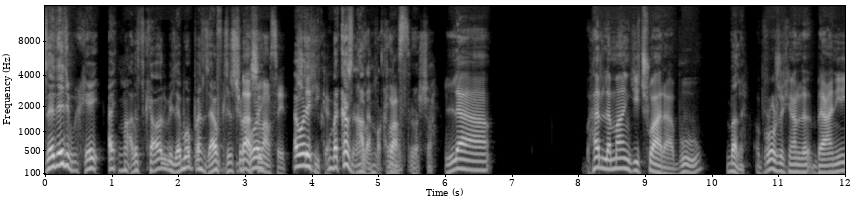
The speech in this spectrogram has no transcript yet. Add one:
زەرری بکەی ئەی ماڵت کاول بی لە بۆ پ ئەوەێکی بە کەس ناڵێن بەڕاسترۆشە لە هەر لە مانگی چوارا بوو. بەڵێ. ڕۆژێکیان لە بەیانی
